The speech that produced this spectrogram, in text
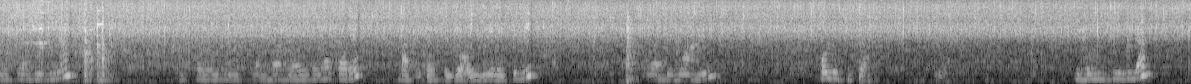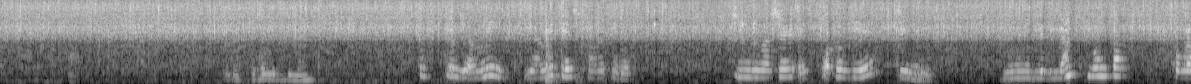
মশলা দিয়ে দিলাম। তারপরে আমি মশলা দেওয়া জল দেবো পরে। বাকিটা একটু জল দিয়ে রেখে দিই। এবার দেবো আমি হলুদটা হলুদ দিয়ে দিলাম। একটু হলুদ দিলাম। ইয়ামি ইয়ামি টেস্ট হবে পুরো। চিংড়ি মাছের এই পটল দিয়ে চিংড়ি। নুন দিয়ে দিলাম। নুনটা তোমরা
